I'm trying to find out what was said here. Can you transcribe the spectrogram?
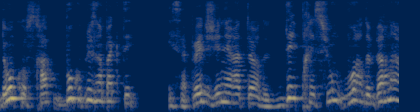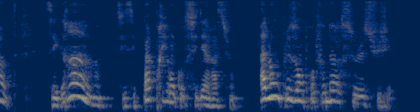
Donc on sera beaucoup plus impacté. Et ça peut être générateur de dépression, voire de burn-out. C'est grave si c'est pas pris en considération. Allons plus en profondeur sur le sujet.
